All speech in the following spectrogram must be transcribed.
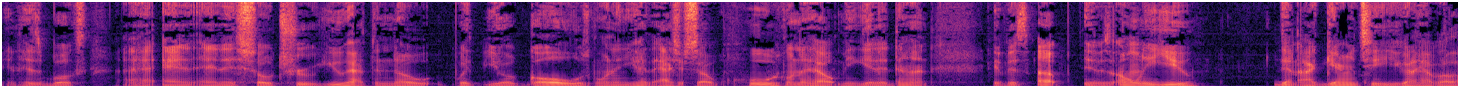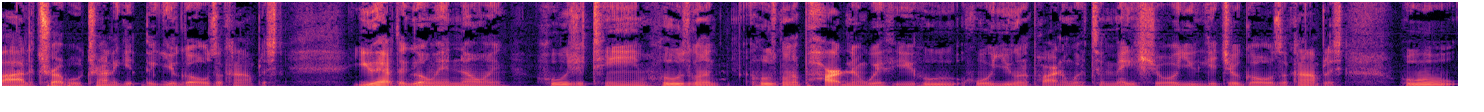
in his books, and and it's so true. You have to know with your goals going, and you have to ask yourself, who's going to help me get it done? If it's up, if it's only you, then I guarantee you're going to have a lot of trouble trying to get the, your goals accomplished. You have to go in knowing who's your team, who's going to who's going to partner with you, who who are you going to partner with to make sure you get your goals accomplished. Who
